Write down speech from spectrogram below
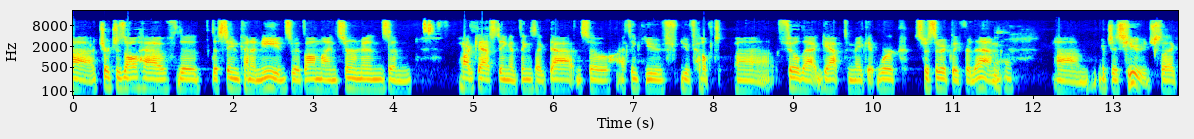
uh, churches all have the the same kind of needs with online sermons and podcasting and things like that. And so I think you've you've helped uh, fill that gap to make it work specifically for them, mm-hmm. um, which is huge. Like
